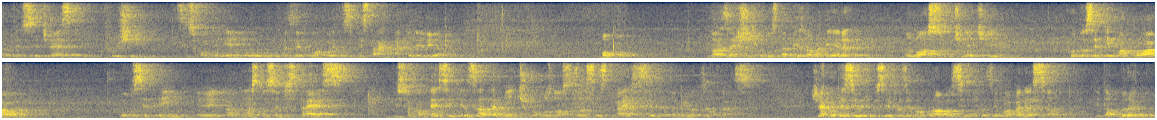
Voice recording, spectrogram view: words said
Talvez você tivesse que fugir, se esconder ou fazer alguma coisa, despistar aquele leão. Bom, nós agimos da mesma maneira no nosso dia a dia. Quando você tem uma prova, quando você tem é, alguma situação de estresse, isso acontece exatamente como os nossos ancestrais de 70 mil anos atrás. Já aconteceu de você fazer uma prova, você fazer uma avaliação e dar um branco?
